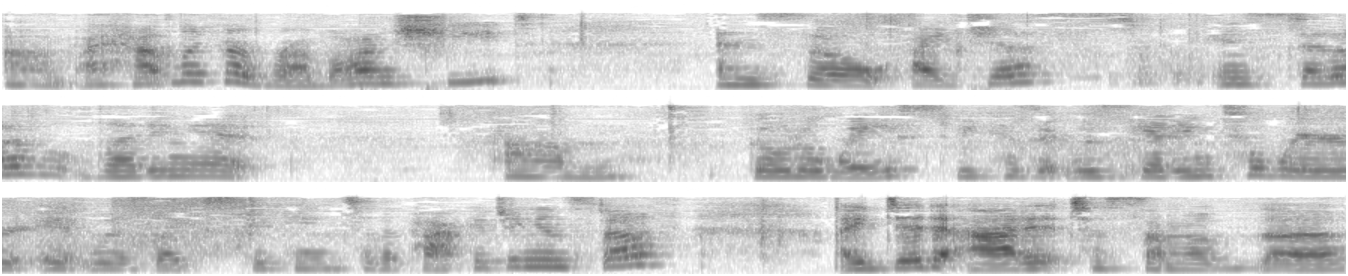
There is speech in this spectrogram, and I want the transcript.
um, I had like a rub-on sheet. And so I just, instead of letting it um, go to waste because it was getting to where it was like sticking to the packaging and stuff. I did add it to some of the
